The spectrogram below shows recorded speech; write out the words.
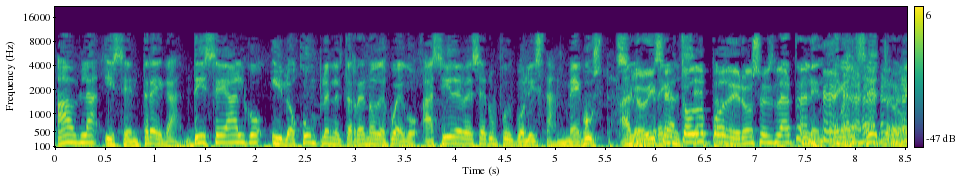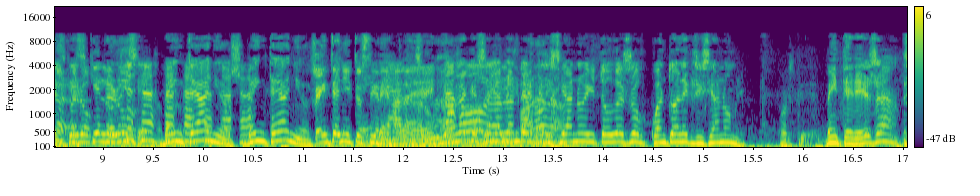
Habla y se entrega, dice algo y lo cumple en el terreno de juego. Así debe ser un futbolista. Me gusta. Ah, lo dice el todopoderoso Zlatan. Le entrega el cetro. Es que es quien lo dice. 20 años, 20 años. 20 añitos tiene. Y ahora que están hablando de Cristiano y todo eso, ¿cuánto vale Cristiano, hombre? Me interesa.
